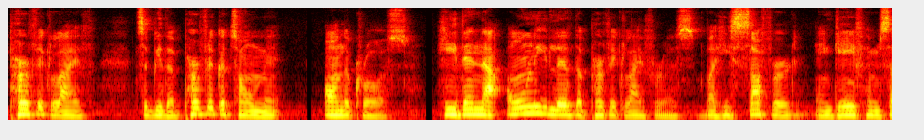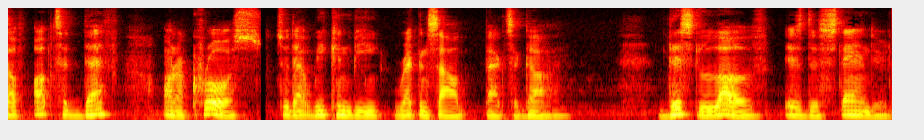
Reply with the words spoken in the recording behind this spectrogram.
perfect life to be the perfect atonement on the cross. He then not only lived a perfect life for us, but he suffered and gave himself up to death on a cross so that we can be reconciled back to God. This love is the standard,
